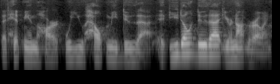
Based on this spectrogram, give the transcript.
that hit me in the heart. Will you help me do that? If you don't do that, you're not growing.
